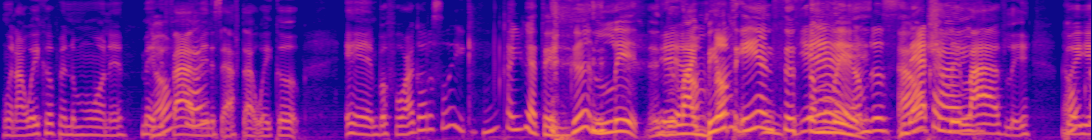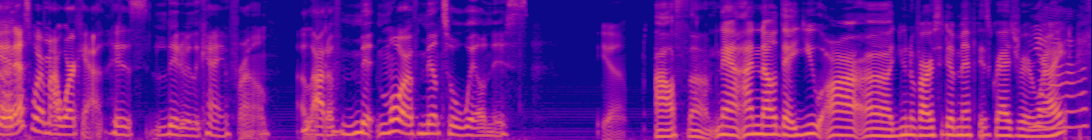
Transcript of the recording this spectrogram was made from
when I wake up in the morning, maybe Okay. five minutes after I wake up, and before I go to sleep. Okay, you got that good lit, Yeah, like I'm- built I'm- in system yeah, lit. I'm just Okay. naturally lively. But yeah, that's where my workout has literally came from. A lot of me- more of mental wellness. Yeah. Awesome. Now I know that you are a University of Memphis graduate, right? Yes.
